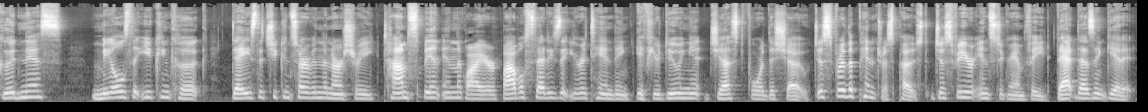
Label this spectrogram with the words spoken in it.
goodness, meals that you can cook, days that you can serve in the nursery, time spent in the choir, Bible studies that you're attending, if you're doing it just for the show, just for the Pinterest post, just for your Instagram feed. That doesn't get it.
